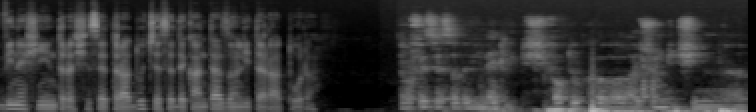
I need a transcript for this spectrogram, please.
vine și intră și se traduce, se decantează în literatură. Profesia asta de medic și faptul că ajungi în uh,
